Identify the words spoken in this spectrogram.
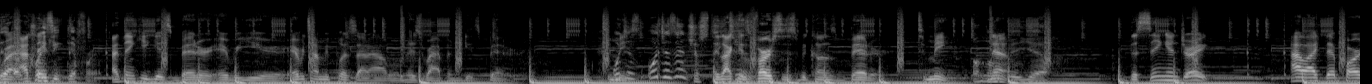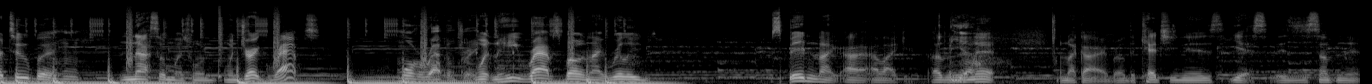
They're, Right, like, I think crazy he- different. I think he gets better every year. Every time he puts out an album, his rapping gets better. Which me. is, which is interesting. like too. his verses becomes better to me. a Now bit, yeah. the singing Drake, I like that part too, but Mhm. not so much when when Drake raps. More of a rapping Drake. When he raps, bro, and like really spitting, like I, I like it. Other than Yeah. that, I'm like, all right, bro. The catchiness, yes, is just something that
